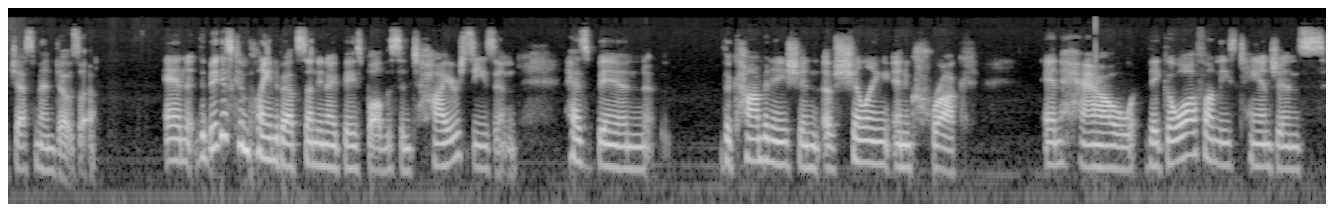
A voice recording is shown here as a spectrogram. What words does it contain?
Jess Mendoza. And the biggest complaint about Sunday Night Baseball this entire season has been the combination of Schilling and Kruk and how they go off on these tangents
